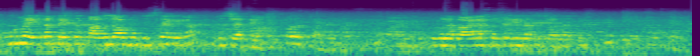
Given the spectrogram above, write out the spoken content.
पूर्ण एका साईडचं बाजूला मग दुसऱ्या वेळेला दुसऱ्या साईडचं परत बाजूला तुम्हाला बाळाला कसं घेणार तुझ्या जाते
